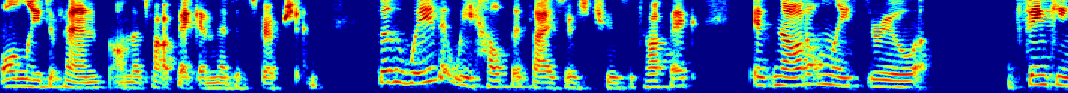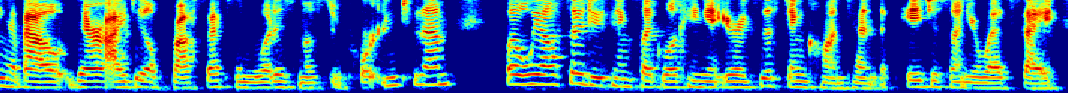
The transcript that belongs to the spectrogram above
only depends on the topic and the description. So, the way that we help advisors choose a topic is not only through thinking about their ideal prospects and what is most important to them. But we also do things like looking at your existing content, the pages on your website,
